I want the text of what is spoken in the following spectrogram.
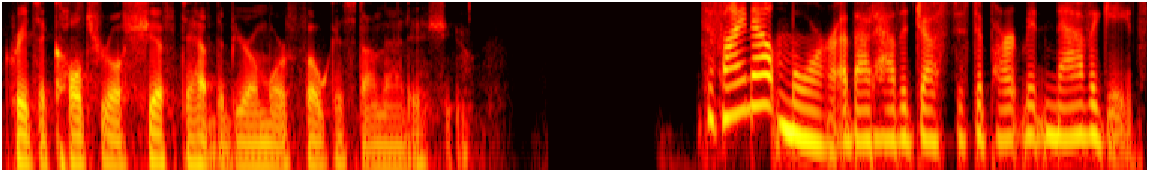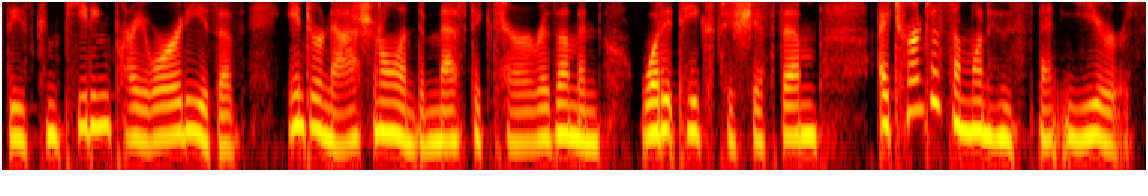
creates a cultural shift to have the Bureau more focused on that issue. To find out more about how the Justice Department navigates these competing priorities of international and domestic terrorism and what it takes to shift them, I turn to someone who's spent years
